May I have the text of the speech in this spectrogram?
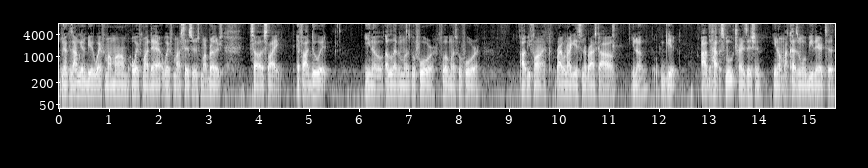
You know, because I'm going to be away from my mom, away from my dad, away from my sisters, my brothers. So it's like if I do it, you know, 11 months before, 12 months before, I'll be fine. Right when I get to Nebraska, I'll, you know, get, I'll have a smooth transition. You know, my cousin will be there to,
